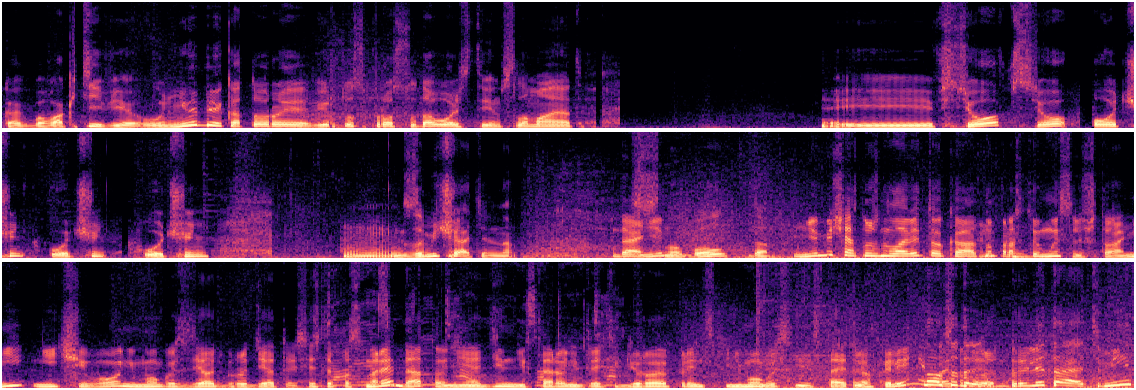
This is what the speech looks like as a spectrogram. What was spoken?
как бы в активе у Ньюби, которые Virtus.pro с удовольствием сломают. И все, все очень-очень-очень замечательно. Да, не, Snowball, да. Мне сейчас нужно ловить только одну простую мысль, что они ничего не могут сделать в Бруде. То есть, если посмотреть, да, то ни один, ни второй, ни третий герой, в принципе, не могут с ней стоять легкой линии. Ну, поэтому- смотри, прилетает mid,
